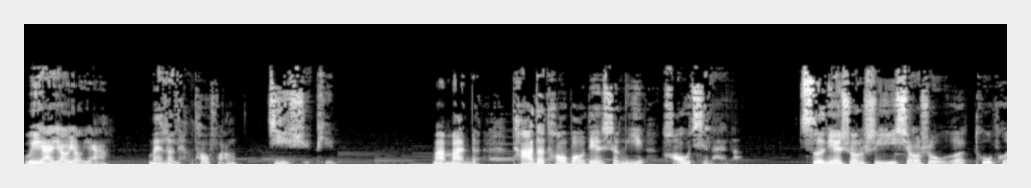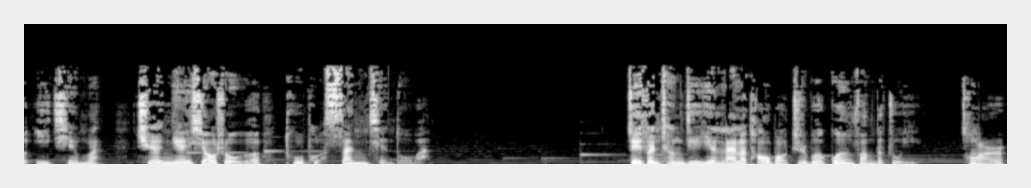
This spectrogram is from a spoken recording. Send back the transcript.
薇娅咬咬牙。卖了两套房，继续拼。慢慢的，她的淘宝店生意好起来了。次年双十一销售额突破一千万，全年销售额突破三千多万。这份成绩引来了淘宝直播官方的注意，从而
